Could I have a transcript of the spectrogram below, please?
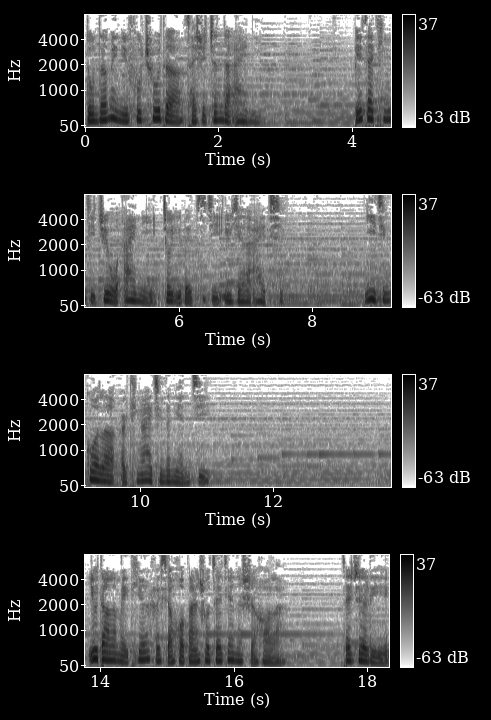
懂得为你付出的才是真的爱你。别再听几句“我爱你”就以为自己遇见了爱情。你已经过了耳听爱情的年纪。又到了每天和小伙伴说再见的时候了，在这里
